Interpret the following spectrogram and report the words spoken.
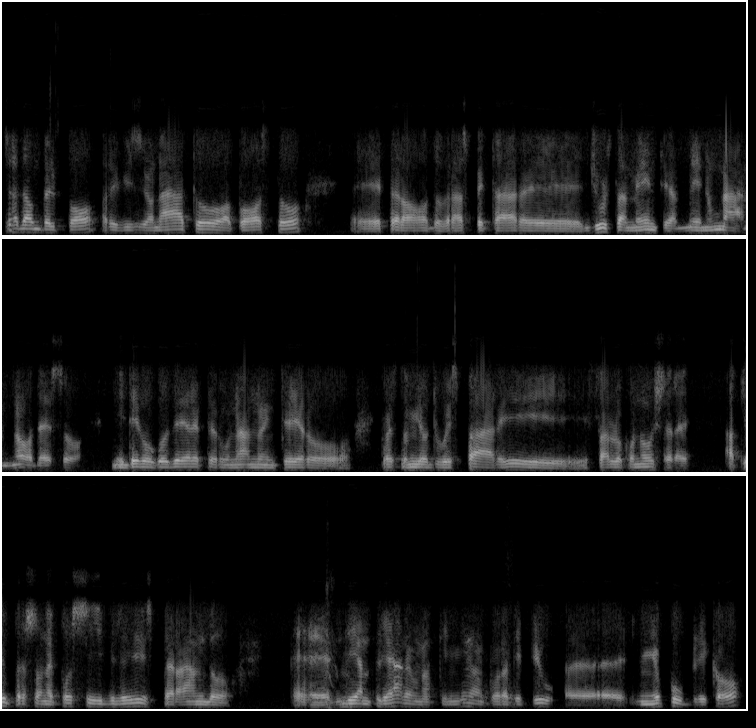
già da un bel po', revisionato, a posto, eh, però dovrà aspettare giustamente almeno un anno. Adesso mi devo godere per un anno intero questo mio due spari, farlo conoscere a più persone possibili, sperando eh, di ampliare un attimino ancora di più eh, il mio pubblico.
